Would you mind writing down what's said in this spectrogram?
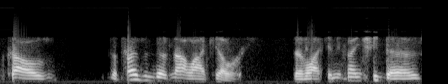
because the president does not like Hillary. Doesn't like anything she does,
